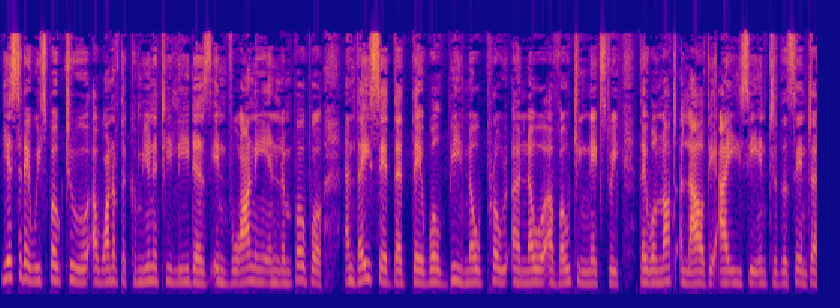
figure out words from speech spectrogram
Yesterday, we spoke to uh, one of the community leaders in Vuwani in Limpopo, and they said that there will be no pro, uh, no uh, voting next week. They will not allow the IEC into the center.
